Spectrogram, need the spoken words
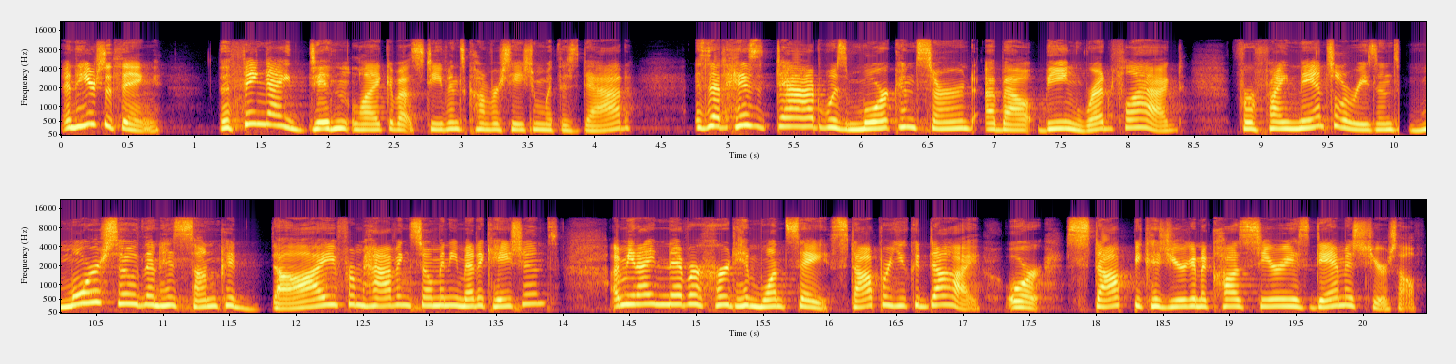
And here's the thing the thing I didn't like about Steven's conversation with his dad is that his dad was more concerned about being red flagged for financial reasons more so than his son could die from having so many medications. I mean, I never heard him once say, stop or you could die, or stop because you're going to cause serious damage to yourself.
